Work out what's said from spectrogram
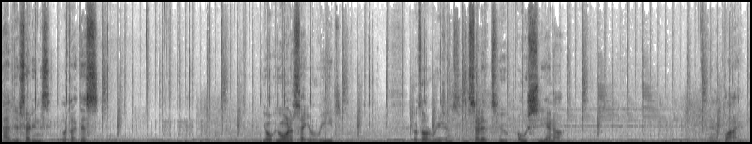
Have your settings look like this. You, you want to set your reads go to all the regions and set it to Oceania. And apply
